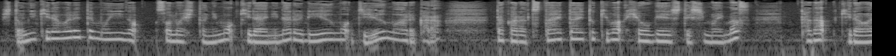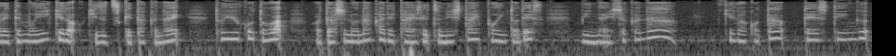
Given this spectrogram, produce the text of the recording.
人に嫌われてもいいの。その人にも嫌いになる理由も自由もあるから。だから伝えたい時は表現してしまいます。ただ嫌われてもいいけど傷つけたくない。ということは私の中で大切にしたいポイントです。みんな一緒かな？気がこたんテイスティング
